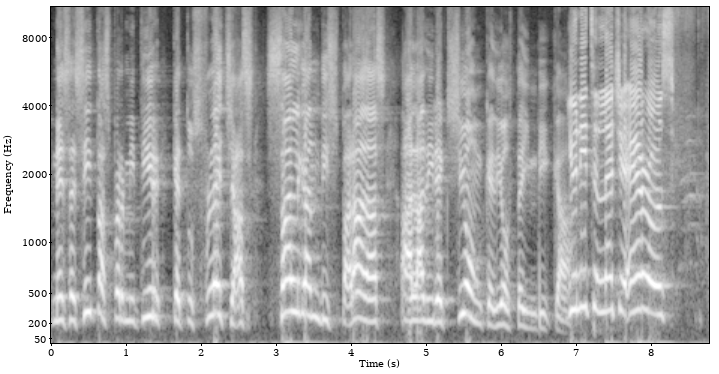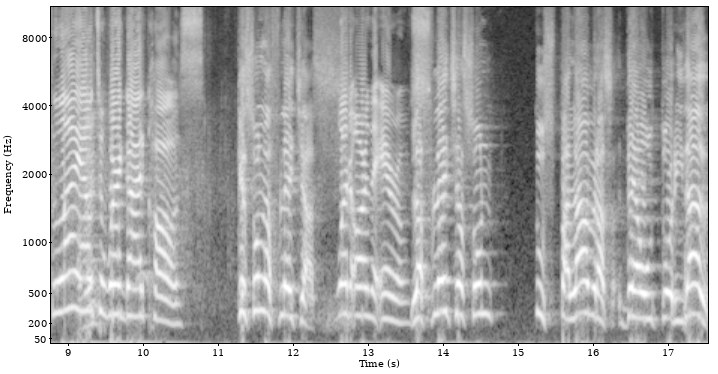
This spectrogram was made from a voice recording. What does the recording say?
necesitas permitir que tus flechas salgan disparadas a la dirección que Dios te indica. You need to let your arrows fly out to where God calls. ¿Qué son las flechas? What are the arrows? Las flechas son tus palabras de autoridad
